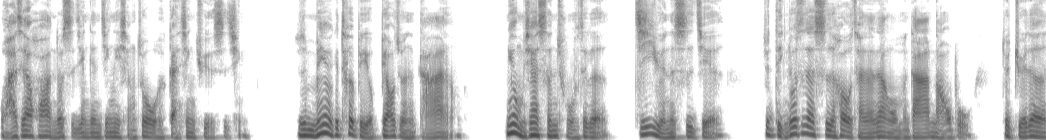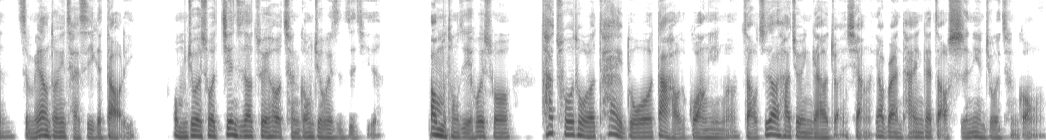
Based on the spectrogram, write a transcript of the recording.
我还是要花很多时间跟精力想做我感兴趣的事情，就是没有一个特别有标准的答案哦。因为我们现在身处这个机缘的世界，就顶多是在事后才能让我们大家脑补，就觉得怎么样东西才是一个道理，我们就会说坚持到最后，成功就会是自己的。那我们同时也会说，他蹉跎了太多大好的光阴了，早知道他就应该要转向，要不然他应该早十年就会成功了。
